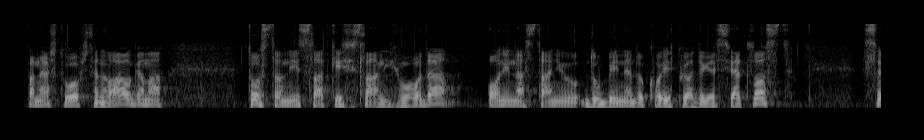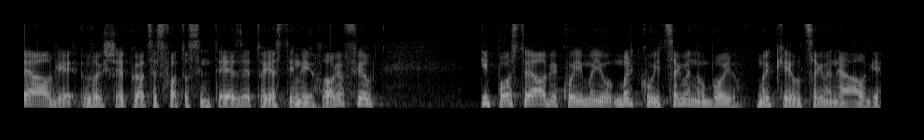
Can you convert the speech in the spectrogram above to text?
Pa nešto uopšteno o algama. To stavnici slatkih i slanih voda. Oni nastanjuju dubine do kojih prodire svjetlost. Sve alge vrše proces fotosinteze, to jest imaju chlorofil. I postoje alge koje imaju mrku i crvenu boju, mrke ili crvene alge.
